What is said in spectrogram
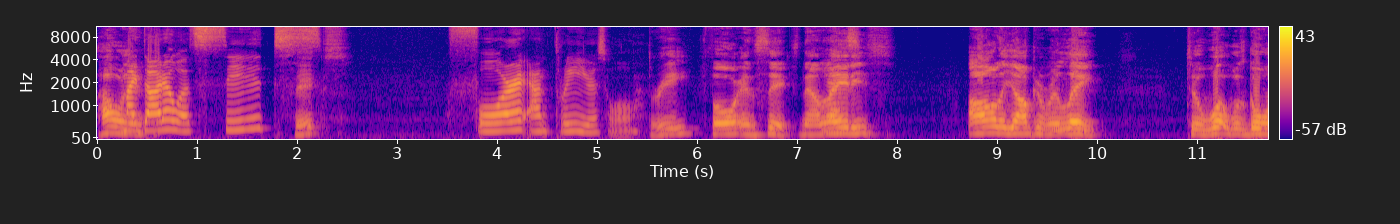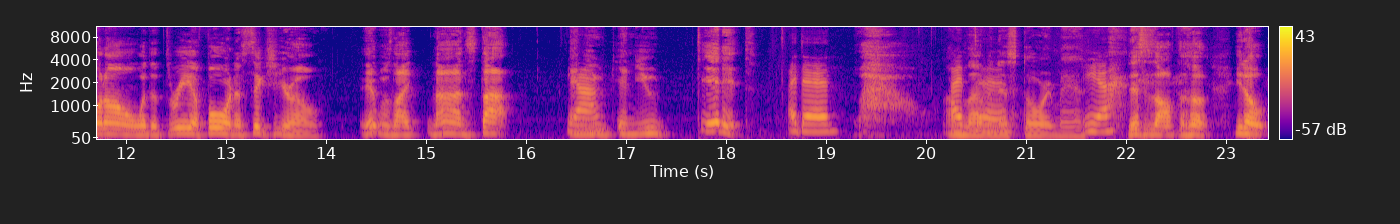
How old my they? daughter was six, four, and three years old. three, four, and six. Now, Yes. ladies, all of y'all can relate to what was going on with a three, or four, and a six-year-old. It was like nonstop. Yeah. And you, and you did it. I did. Wow. I'm I loving did. this story, man. Yeah. This is off the hook. You know,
